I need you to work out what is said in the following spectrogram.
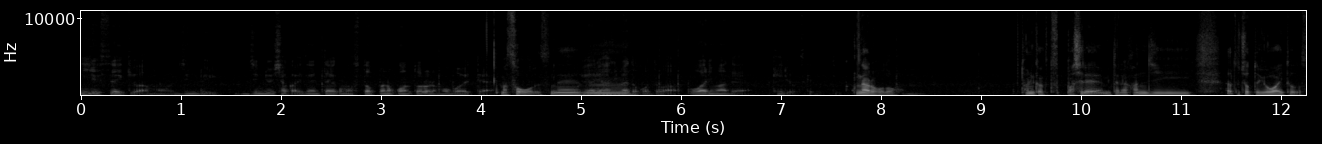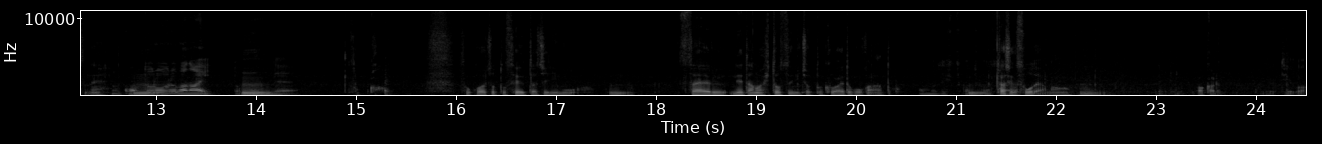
21世紀はもう人類人類社会全体がもうストップのコントロールも覚えてまあそうですね。やり始めたことは終わりまでけりをつけるっていうか。なるほど。とにかく突っ走れみたいな感じだとちょっと弱いとですね。うんコントロール、ルがないと思うんで、そっか。そこはちょっと生徒たちにも、うん、伝えるネタの一つにちょっと加えとこうかなと、確かにそうだよな。うん。わ、かる。手が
